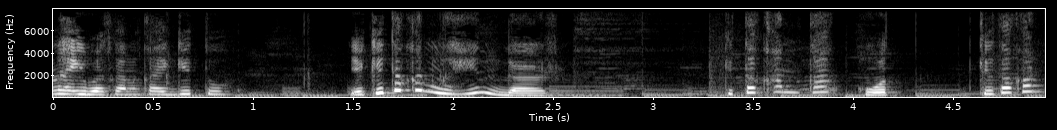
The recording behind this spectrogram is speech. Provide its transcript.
Nah ibaratkan kayak gitu ya kita kan ngehindar kita kan takut. Kita kan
